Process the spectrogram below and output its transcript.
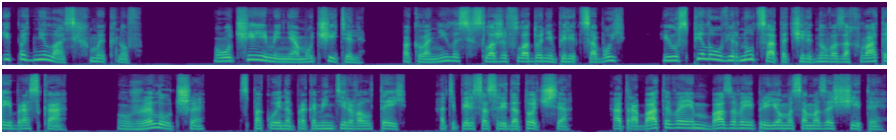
и поднялась, хмыкнув. «Учи меня, мучитель!» Поклонилась, сложив ладони перед собой, и успела увернуться от очередного захвата и броска. «Уже лучше», — спокойно прокомментировал Тей. А теперь сосредоточься. Отрабатываем базовые приемы самозащиты.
